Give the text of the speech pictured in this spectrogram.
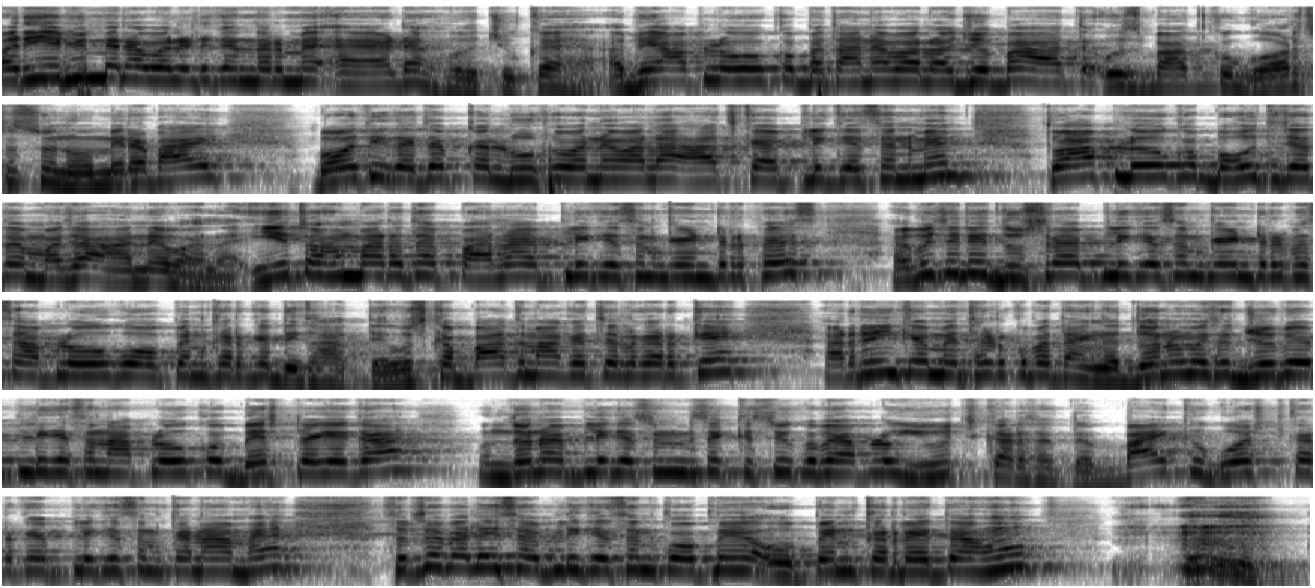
और ये भी मेरा वॉलेट के अंदर में ऐड हो चुका है। अभी आप लोगों को बताने वाला जो बात, उस बात को गौर से सुनो मेरा भाई। बहुत ही गजब का लूट होने वाला आज का एप्लीकेशन में। तो आप लोगों को बहुत ज़्यादा मज़ा आने वाला ये तो हमारा था पहला एप्लीकेशन का इंटरफेस अभी चलिए दूसरा एप्लीकेशन का इंटरफेस आप लोगों को ओपन करके दिखाते हैं। उसके बाद में आगे चल करके अर्निंग के मेथड को बताएँगे। दोनों में से जो भी एप्लीकेशन आप लोगों को बेस्ट लगेगा। उन दोनों एप्लीकेशन में से किसी को भी आप लोग यूज़ कर सकते हो। बाइक गोस्ट करके एप्लीकेशन का नाम है। सबसे पहले इस एप्लीकेशन को मैं ओपन कर लेता हूँ।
